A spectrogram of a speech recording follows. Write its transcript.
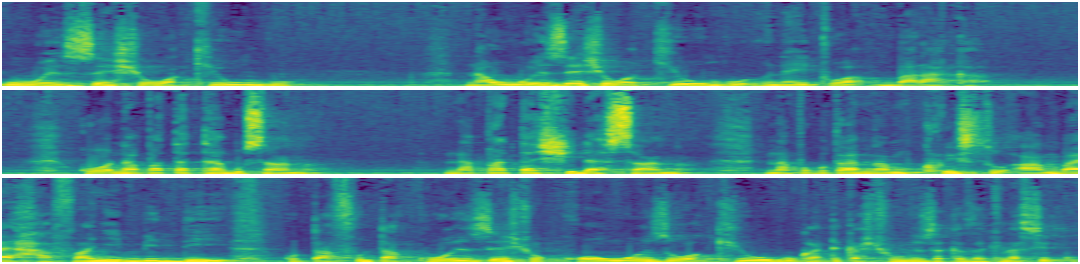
uwezesho wa kiungu. Na uwezesho wa kiungu unaitwa baraka. Kwa hiyo napata tabu sana napata shida sana napokutana na mkristo ambaye hafanyi bidii kutafuta kuwezeshwa kwa uwezo wa kiungu katika shughuli zake za kila siku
